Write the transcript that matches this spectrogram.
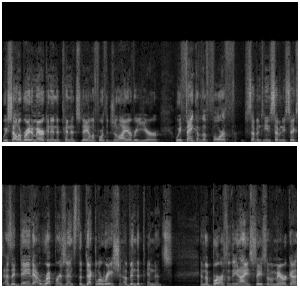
We celebrate American Independence Day on the 4th of July every year. We think of the 4th, 1776, as a day that represents the Declaration of Independence and the birth of the United States of America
